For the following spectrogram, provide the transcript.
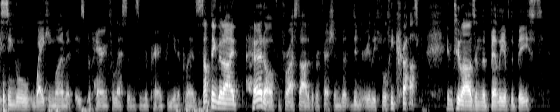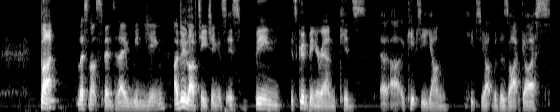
single waking moment is preparing for lessons and preparing for unit plans. Something that I heard of before I started the profession, but didn't really fully grasp until I was in the belly of the beast. But let's not spend today whinging. I do love teaching. It's it's being it's good being around kids. Uh, it keeps you young, keeps you up with the zeitgeist.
